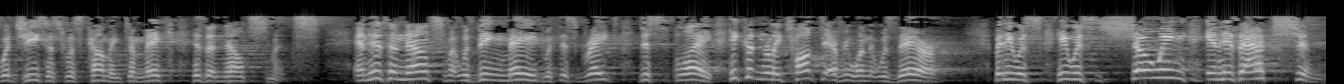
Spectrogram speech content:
what Jesus was coming to make his announcements. And his announcement was being made with this great display. He couldn't really talk to everyone that was there, but he was, he was showing in his actions.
